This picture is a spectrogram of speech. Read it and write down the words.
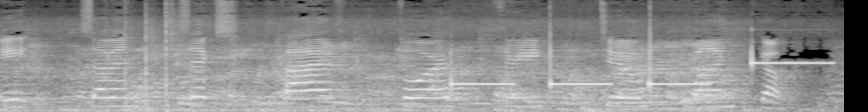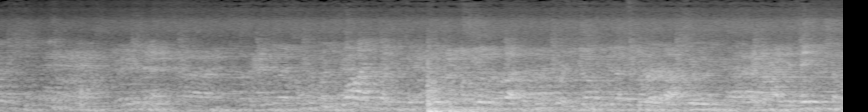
Eight, seven, six, five, four, three, two, one, go. Thank you.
